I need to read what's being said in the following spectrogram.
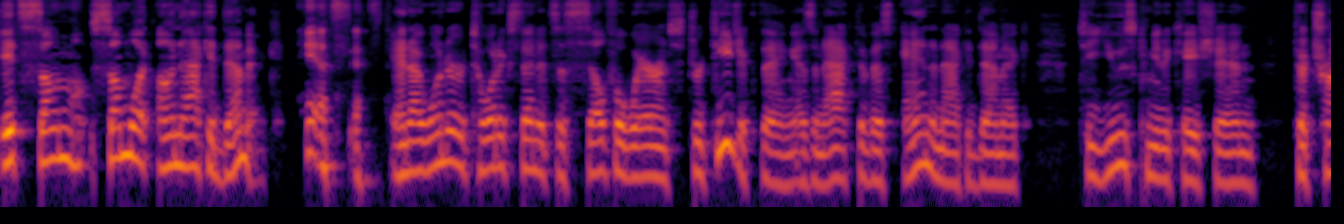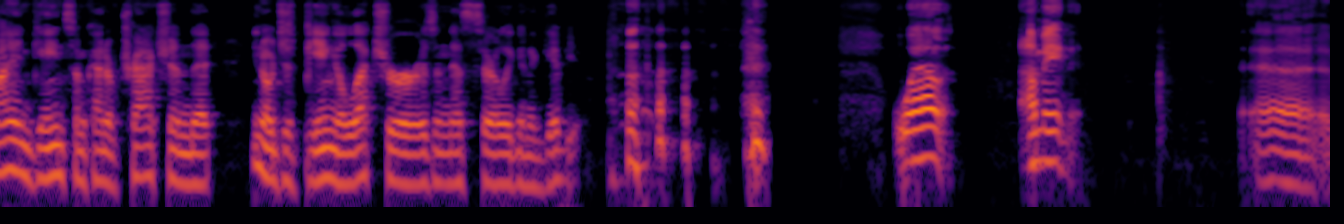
it's some somewhat unacademic. Yes, yes. And I wonder to what extent it's a self-aware and strategic thing as an activist and an academic to use communication to try and gain some kind of traction that you know just being a lecturer isn't necessarily going to give you well i mean uh,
